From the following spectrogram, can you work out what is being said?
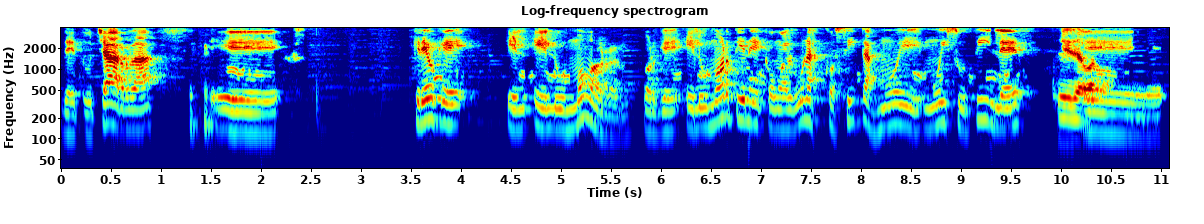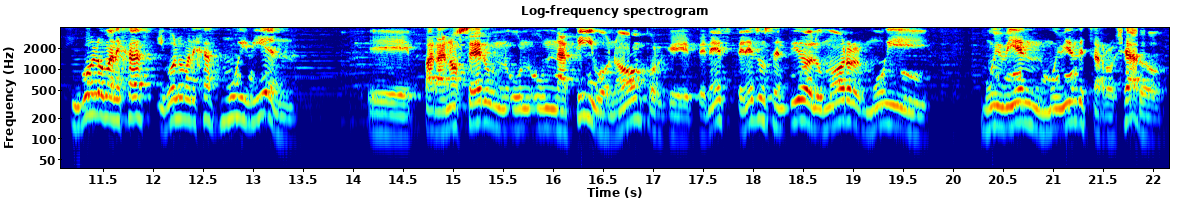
de tu charla. Eh, creo que el, humor, porque el humor tiene como algunas cositas muy, muy sutiles. Eh, y vos lo manejás, y vos lo manejás muy bien. Eh, para no ser un, nativo, ¿no? Porque tenés, tenés un sentido del humor muy, muy bien, muy bien desarrollado.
